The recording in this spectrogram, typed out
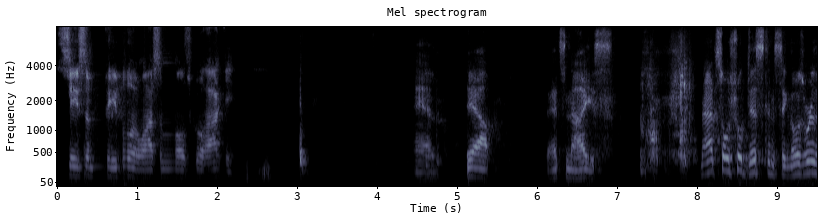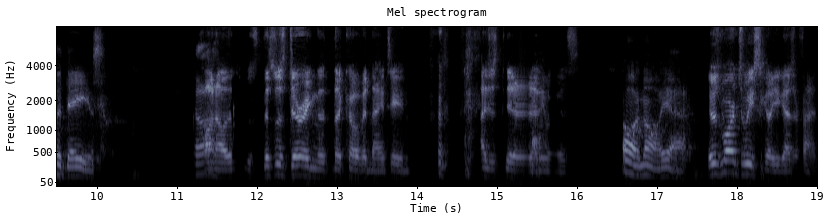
See some people and watch some old school hockey. Man, yeah, that's nice. Not social distancing. Those were the days. Oh no, this was this was during the, the COVID nineteen. I just did it anyways. Oh no, yeah, It was more than two weeks ago. You guys are fine.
